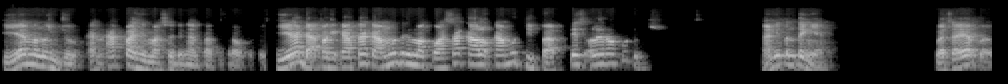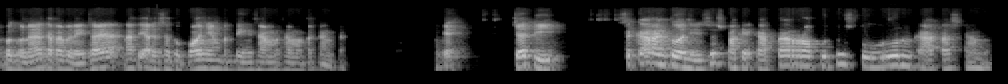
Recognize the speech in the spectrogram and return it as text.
dia menunjukkan apa sih maksud dengan baptis Roh Kudus. Dia tidak pakai kata kamu terima kuasa kalau kamu dibaptis oleh Roh Kudus. Nah ini penting ya. Buat saya menggunakan kata penting, saya nanti ada satu poin yang penting sama-sama tekankan. Oke. Jadi sekarang Tuhan Yesus pakai kata Roh Kudus turun ke atas kamu.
